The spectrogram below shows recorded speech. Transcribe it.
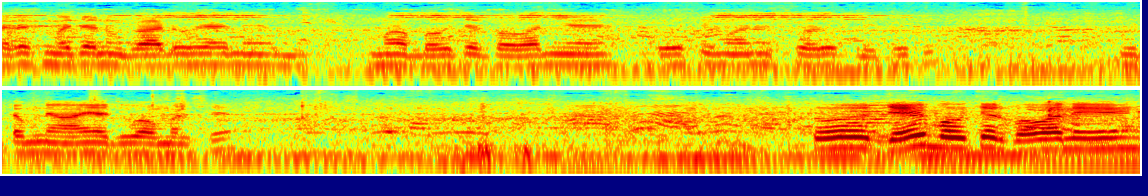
સરસ મજાનું ગાડું છે અને માં બહુચર ભવાનીએ ડોસીમાનું સ્વરૂપ લીધું હતું. એ તમને અહીંયા જોવા મળશે. તો જય બહુચર ભવાની.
